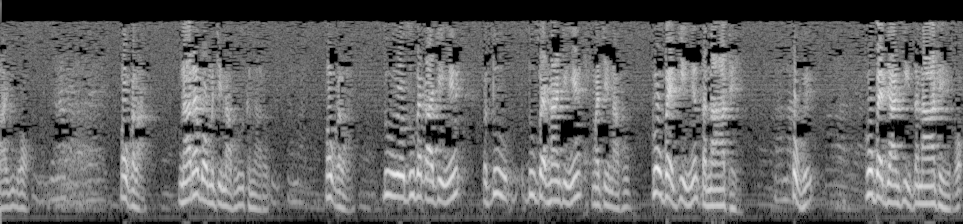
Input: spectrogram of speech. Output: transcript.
ရာကြီးပေါ့ဟုတ်ကလားနာတဲ့ပေါ်မကျင်နာဘူးခင်ဗျားတို့ဟုတ်ကလားသူသူ့ဘက်ကကြည့်ရင်သူ့သူ့ဘက်နှမ်းကြည့်ရင်မကျင်နာဘူးကိုယ့်ဘက်ကြည့်ရင်တနာတယ်ဟုတ်ပြီကိုယ့်ဘက်ပြန်ကြည့်တနာတယ်ပေါ့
